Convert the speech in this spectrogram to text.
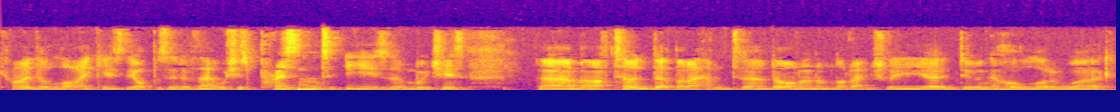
kind of like is the opposite of that, which is presenteeism, which is um, I've turned up but I haven't turned on, and I'm not actually uh, doing a whole lot of work.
